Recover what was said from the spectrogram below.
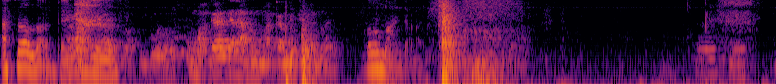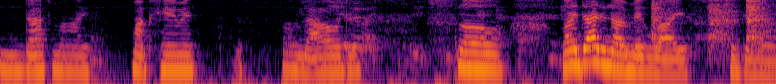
I feel a lot better. Just, oh my god. That's my my parents so loud. So my dad did not make rice for dinner.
